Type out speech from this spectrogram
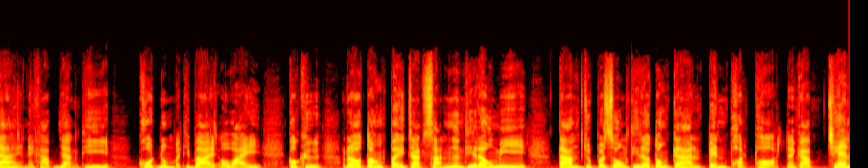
ได้นะครับ อย่างที่โค้ดหนุ่มอธิบายเอาไว้ ก็คือเราต้องไปจัดสรรเงินที่เรามีตามจุดประสงค์ที่เราต้องการเป็นพอร์ตพอร์ตนะครับ เช่น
